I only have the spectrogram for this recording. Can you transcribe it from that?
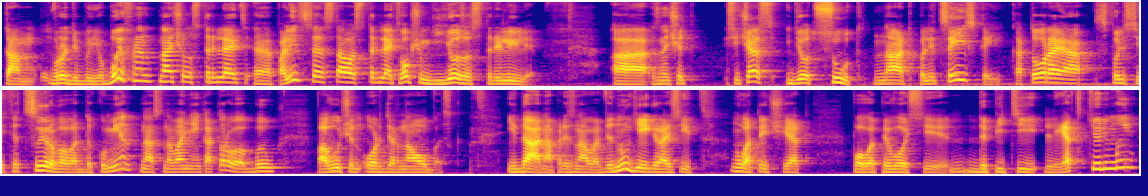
там вроде бы ее бойфренд начал стрелять, э, полиция стала стрелять, в общем, ее застрелили. А, значит, сейчас идет суд над полицейской, которая сфальсифицировала документ, на основании которого был получен ордер на обыск. И да, она признала вину, ей грозит, ну, в отличие от Пола Пелоси, до пяти лет тюрьмы,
